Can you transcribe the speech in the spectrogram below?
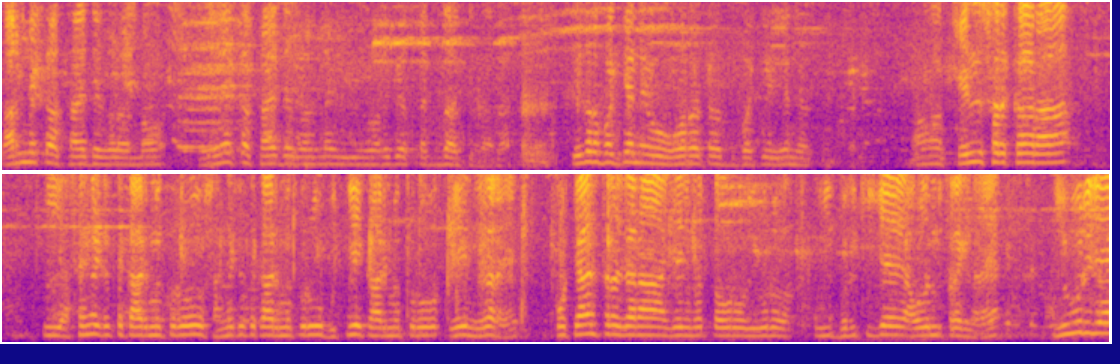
ಕಾರ್ಮಿಕ ಕಾಯ್ದೆಗಳನ್ನು ಅನೇಕ ಕಾಯ್ದೆಗಳನ್ನು ಈವರೆಗೆ ತೆಗೆದುಹಾಕಿದ್ದಾರೆ ಇದರ ಬಗ್ಗೆ ನೀವು ಹೋರಾಟದ ಬಗ್ಗೆ ಏನು ಹೇಳ್ತೀರಿ? ಕೇಂದ್ರ ಸರ್ಕಾರ ಈ ಅಸಂಘಟಿತ ಕಾರ್ಮಿಕರು, ಸಂಘಟಿತ ಕಾರ್ಮಿಕರು, ಗುತ್ತಿಗೆ ಕಾರ್ಮಿಕರು ಏನಿದ್ದಾರೆ ಕೋಟ್ಯಾಂತರ ಜನ ಏನಿವತ್ತು ಅವರು ಇವರು ಈ ಬದುಕಿಗೆ ಅವಲಂಬಿತರಾಗಿದ್ದಾರೆ. ಇವರಿಗೆ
